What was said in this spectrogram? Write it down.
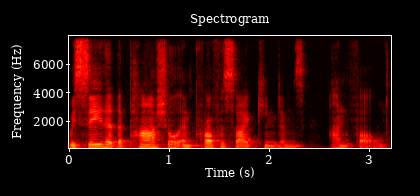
we see that the partial and prophesied kingdoms unfold.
